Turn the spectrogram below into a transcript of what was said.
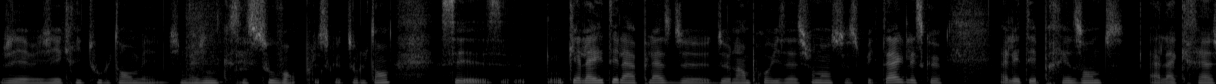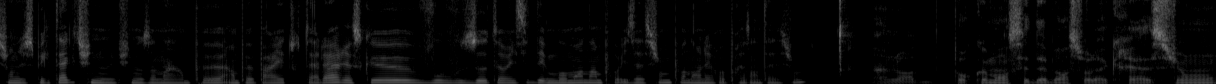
j'ai écrit tout le temps, mais j'imagine que c'est souvent, plus que tout le temps. Quelle a été la place de, l'improvisation dans ce spectacle? Est-ce qu'elle était présente à la création du spectacle? Tu nous, en as un peu, un peu parlé tout à l'heure. Est-ce que vous vous autorisez des moments d'improvisation pendant les représentations? Alors, pour commencer d'abord sur la création,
